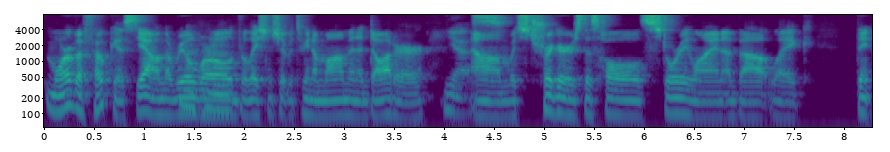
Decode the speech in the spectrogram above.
more of a focus, yeah, on the real Mhm. world relationship between a mom and a daughter, Yes. um, which triggers this whole storyline about like. Thing.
